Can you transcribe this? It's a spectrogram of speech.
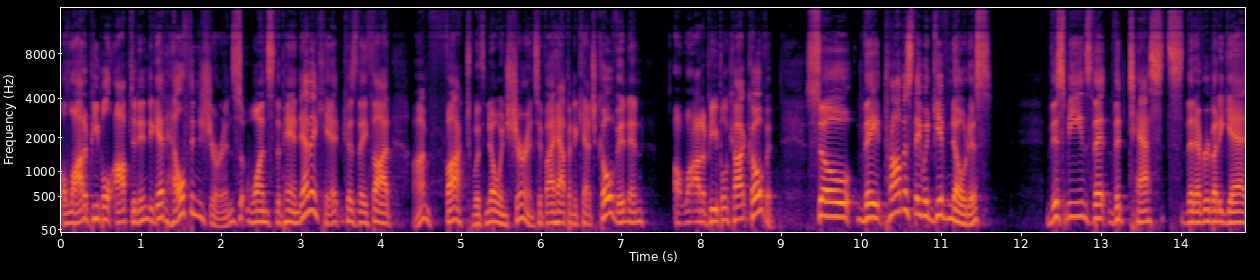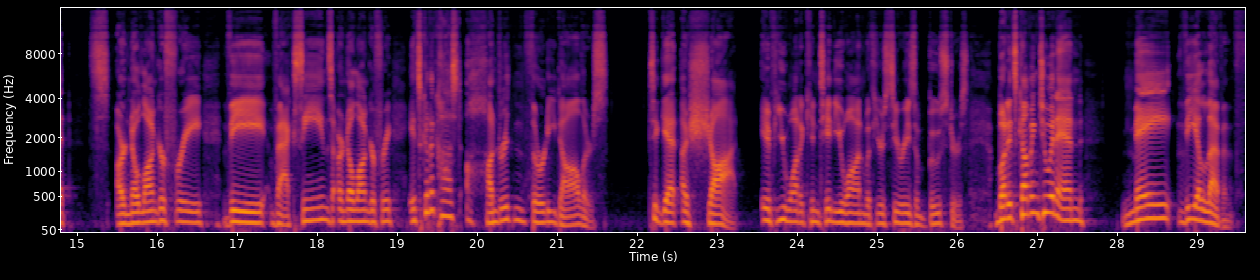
A lot of people opted in to get health insurance once the pandemic hit because they thought, I'm fucked with no insurance if I happen to catch COVID. And a lot of people caught COVID. So they promised they would give notice. This means that the tests that everybody gets are no longer free. The vaccines are no longer free. It's going to cost $130 to get a shot if you want to continue on with your series of boosters. But it's coming to an end May the 11th.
